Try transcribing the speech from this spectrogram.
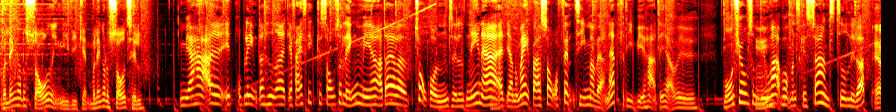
Hvor længe har du sovet egentlig i weekend? Hvor længe har du sovet til? Jeg har øh, et problem, der hedder, at jeg faktisk ikke kan sove så længe mere, og der er der to grunde til. Den ene er, at jeg normalt bare sover 5 timer hver nat, fordi vi har det her øh, morgenshow, som mm. vi jo har, hvor man skal sørens tidligt op. Ja.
